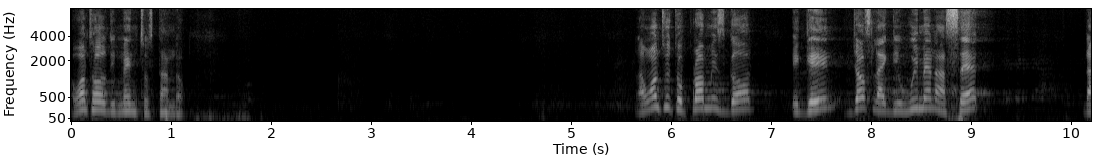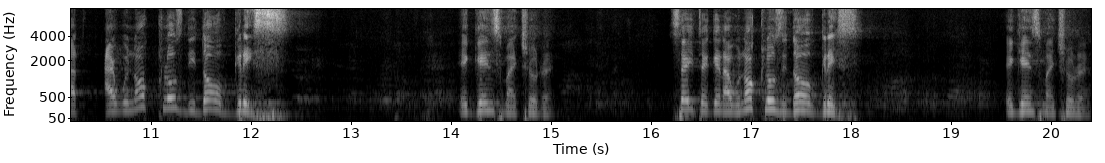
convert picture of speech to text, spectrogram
I want all the men to stand up. I want you to promise God again, just like the women have said, that I will not close the door of grace against my children. Say it again. I will not close the door of grace against my children.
